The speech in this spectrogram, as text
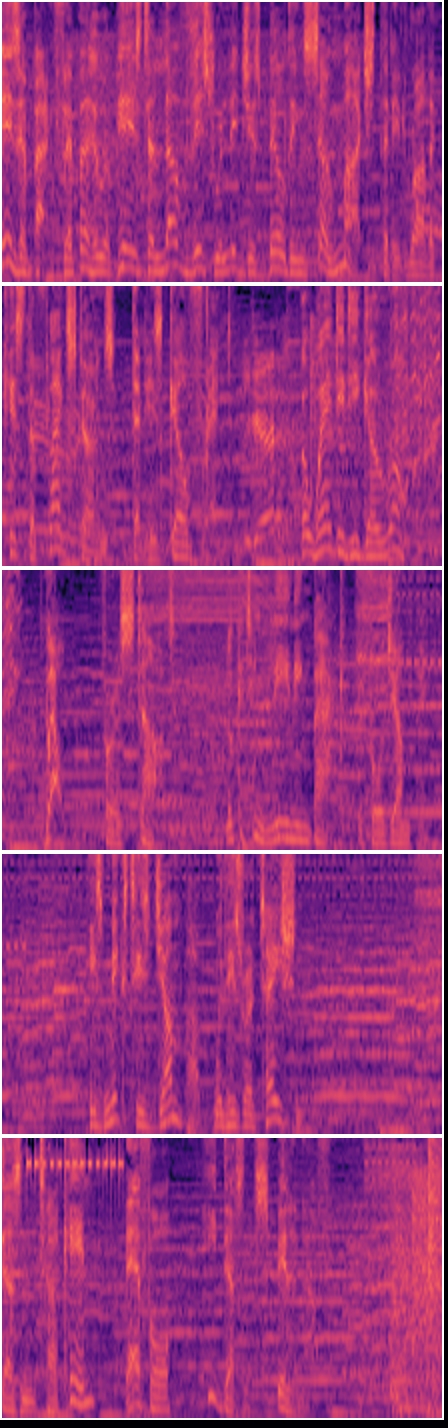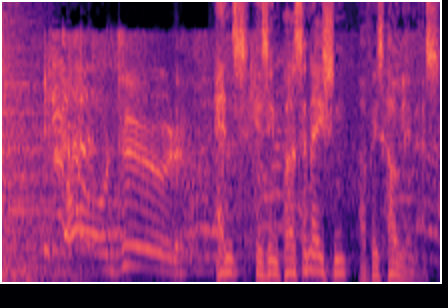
Here's a backflipper who appears to love this religious building so much that he'd rather kiss the flagstones than his girlfriend. You good? But where did he go wrong? Well, for a start, look at him leaning back before jumping. He's mixed his jump up with his rotation. Doesn't tuck in, therefore, he doesn't spin enough. Oh, dude. Hence his impersonation of His Holiness.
